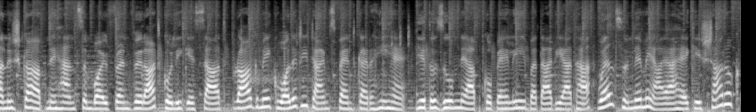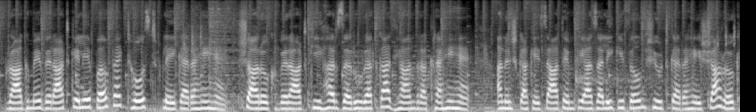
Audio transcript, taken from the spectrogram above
अनुष्का अपने हैंडसम बॉयफ्रेंड विराट कोहली के साथ प्राग में क्वालिटी टाइम स्पेंड कर रही हैं। ये तो जूम ने आपको पहले ही बता दिया था। वेल सुनने में आया है कि शाहरुख प्राग में विराट के लिए परफेक्ट होस्ट प्ले कर रहे हैं। शाहरुख विराट की हर ज़रूरत का ध्यान रख रहे हैं। अनुष्का के साथ इम्तियाज़ अली की फ़िल्म शूट कर रहे Shahrukh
